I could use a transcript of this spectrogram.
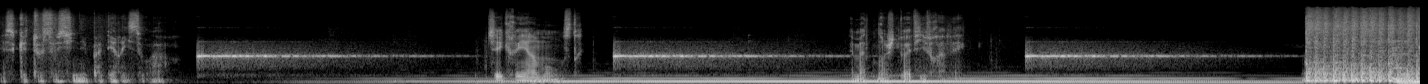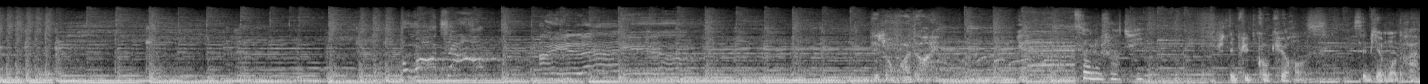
Est-ce que tout ceci n'est pas dérisoire J'ai créé un monstre. Et maintenant je dois vivre avec. Seul aujourd'hui. Je n'ai plus de concurrence. C'est bien mon drame.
